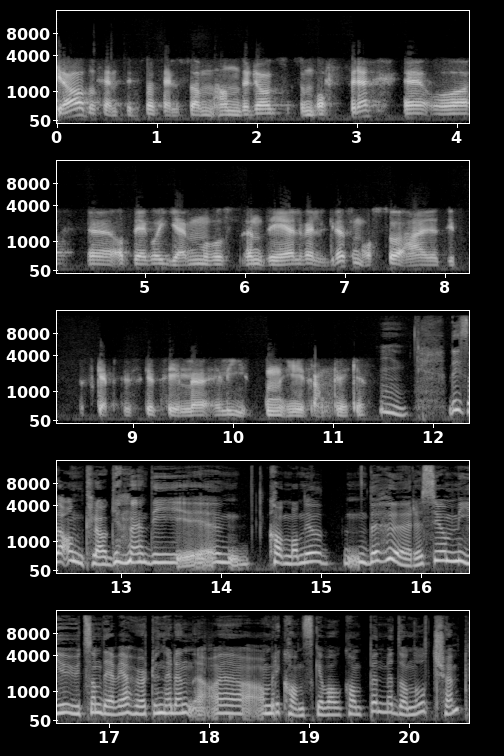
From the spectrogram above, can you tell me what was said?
grad å fremstille seg selv som underdogs, som ofre. Eh, og eh, at det går hjem hos en del velgere som også er dypt skeptiske til eliten i Frankrike. Mm. Disse anklagene, de eh, kan man jo Det høres jo mye ut som det vi har hørt under den amerikanske valgkampen med Donald Trump.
